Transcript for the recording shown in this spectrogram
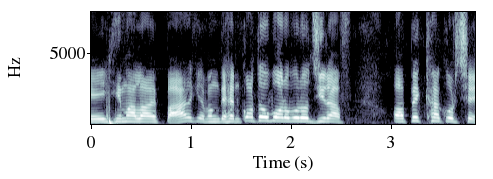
এই হিমালয় পার্ক। এবং দেখেন কত বড় বড় জিরাফ অপেক্ষা করছে।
